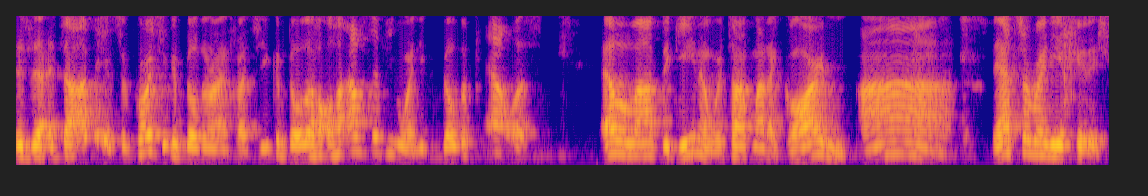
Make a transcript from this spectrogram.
It's obvious. Of course, you can build around chatzir. You can build a whole house if you want. You can build a palace. Elalav Begina, we're talking about a garden. Ah, that's already a chiddush.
